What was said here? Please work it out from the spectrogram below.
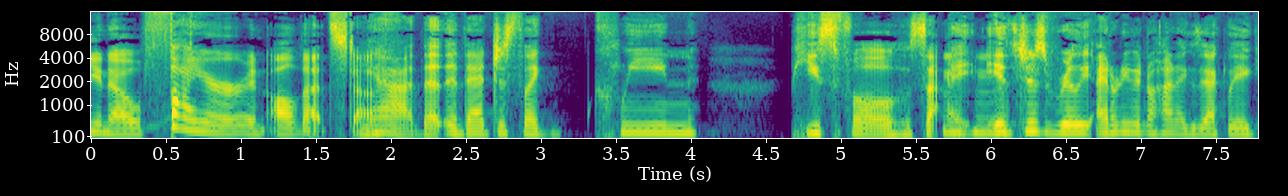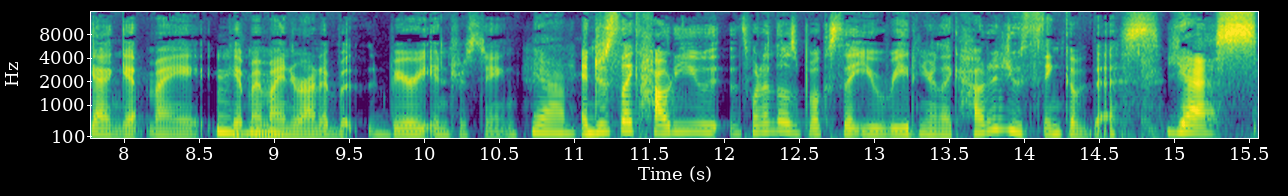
you know fire and all that stuff. yeah that that just like clean peaceful si- I- Mhm. it's just really i don't even know how to exactly again get my get my Mhm. mind around it but very interesting Yeah. and just like how do you it's one of those books that you read and you're like how did you think of this Yes.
